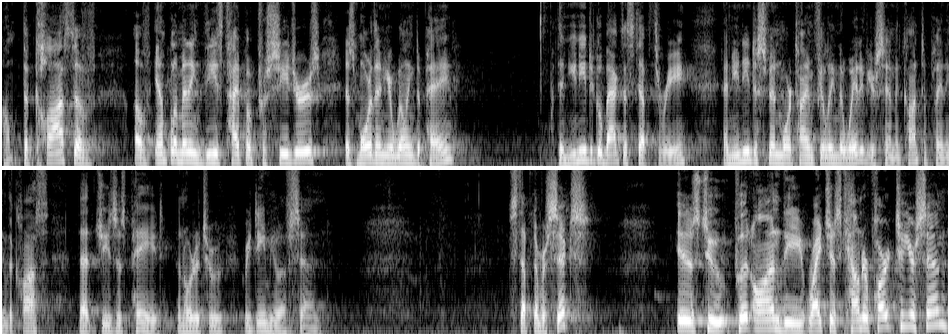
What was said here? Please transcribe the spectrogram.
um, the cost of, of implementing these type of procedures is more than you're willing to pay, then you need to go back to step three and you need to spend more time feeling the weight of your sin and contemplating the cost that Jesus paid in order to redeem you of sin. Step number six is to put on the righteous counterpart to your sin.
